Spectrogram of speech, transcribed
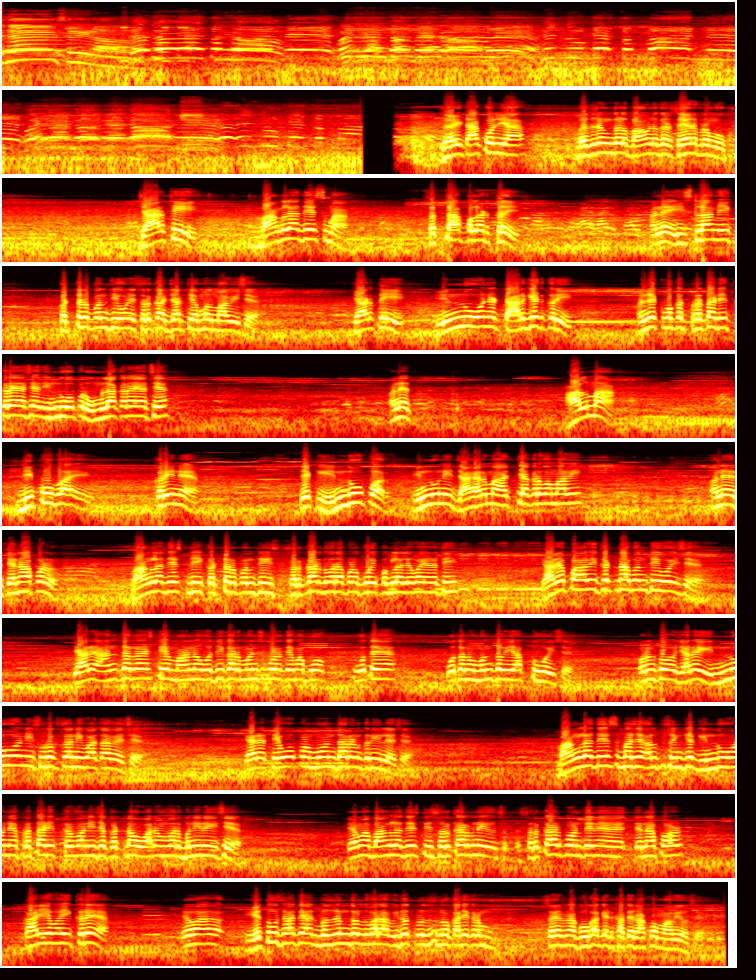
જય શ્રી રામ જય જય શ્રી રામ બજરંગ મેદાન મેં હિન્દુ કે સન્માન મેં બજરંગ મેદાન મેં હિન્દુ કે સન્માન જય ટાકોલિયા બજરંગ દળ ભાવનગર શહેર પ્રમુખ. જ્યારથી બાંગ્લાદેશમાં સત્તા પલટ થઈ અને ઇસ્લામિક કટ્ટરપંથીઓની સરકાર જ્યારથી અમલમાં આવી છે ત્યારથી હિન્દુઓને ટાર્ગેટ કરી અનેક વખત પ્રતાડિત કરાયા છે, હિન્દુઓ પર હુમલા કરાયા છે. અને હાલમાં દીપુભાઈ કરીને એક હિન્દુ પર, હિન્દુની જાહેરમાં હત્યા કરવામાં આવી અને તેના પર બાંગ્લાદેશની કટ્ટરપંથી સરકાર દ્વારા પણ કોઈ પગલાં લેવાયા નથી. જ્યારે પણ આવી ઘટના બનતી હોય છે, ત્યારે આંતરરાષ્ટ્રીય માનવ અધિકાર મંચ પણ તેમાં પોતે, પોતાનું મંતવ્ય આપતું હોય છે. પરંતુ જ્યારે હિન્દુઓની સુરક્ષાની વાત આવે છે, ત્યારે તેઓ પણ મૌન ધારણ કરી લે છે. બાંગ્લાદેશમાં જે અલ્પસંખ્યક હિન્દુઓને પ્રતાડિત કરવાની જે ઘટનાઓ વારંવાર બની રહી છે, તેમાં બાંગ્લાદેશની સરકારની સરકાર પણ તેને, તેના પર કાર્યવાહી કરે એવા હેતુ સાથે આજ બજરંગ દળ દ્વારા વિરોધ પ્રદર્શનનો કાર્યક્રમ શહેરના ઘોઘાગેટ ખાતે રાખવામાં આવ્યો છે.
